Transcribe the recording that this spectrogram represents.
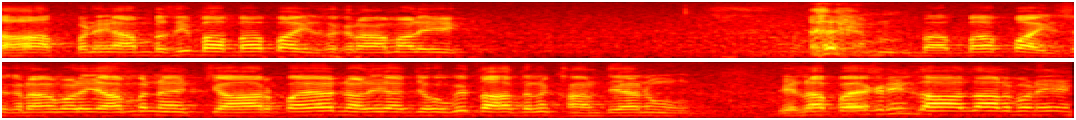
ਆ ਆਪਣੇ ਅੰਬ ਸੀ ਬਾਬਾ ਭਾਈ ਸਕਰਾਮ ਵਾਲੇ। ਬਾਬਾ ਭਾਈ ਸਕਰਾਮ ਵਾਲੇ ਅੰਬ ਨੇ ਚਾਰ ਪਾਇਆ ਨਾਲੇ ਅੱਜ ਹੋ ਗਏ 10 ਦਿਨ ਖਾਂਦਿਆਂ ਨੂੰ। ਵੇਲਾ ਪਾਇਆ ਕਿ ਨਹੀਂ? ਲਾਲ ਲਾਲ ਬਣੇ।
